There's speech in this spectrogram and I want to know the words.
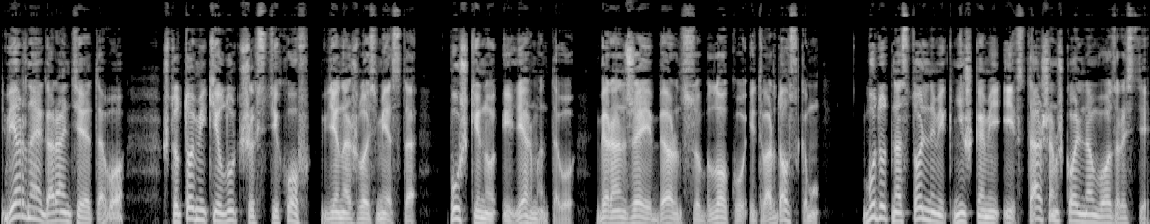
верная гарантия того, что томики лучших стихов, где нашлось место Пушкину и Лермонтову, Беранже и Бернсу, Блоку и Твардовскому – будут настольными книжками и в старшем школьном возрасте,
